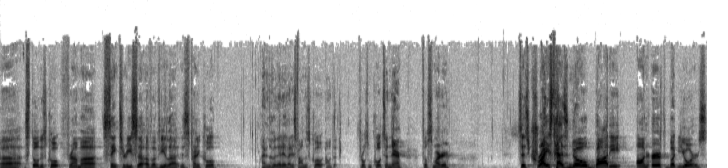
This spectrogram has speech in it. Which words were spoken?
Uh, stole this quote from uh, Saint Teresa of Avila. This is pretty cool. I don't know who that is. I just found this quote. I want to throw some quotes in there. Feel smarter says, Christ has no body on earth but yours,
